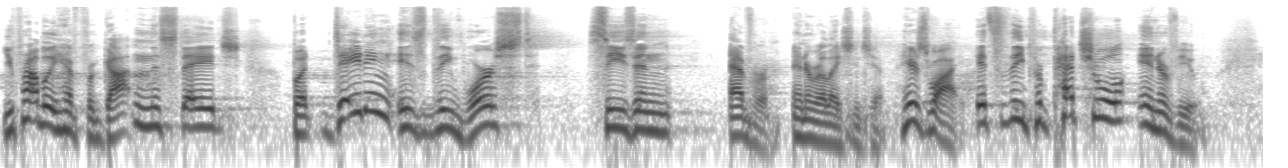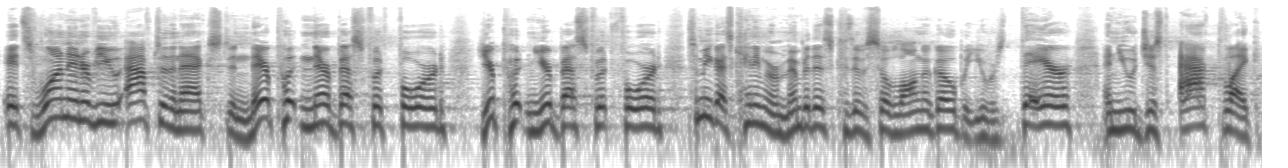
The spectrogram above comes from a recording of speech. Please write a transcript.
you probably have forgotten this stage, but dating is the worst season ever in a relationship. Here's why it's the perpetual interview. It's one interview after the next, and they're putting their best foot forward. You're putting your best foot forward. Some of you guys can't even remember this because it was so long ago, but you were there and you would just act like,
